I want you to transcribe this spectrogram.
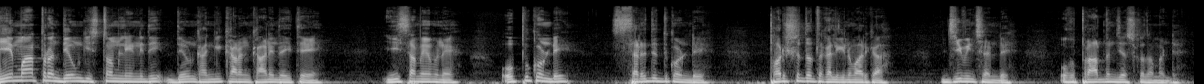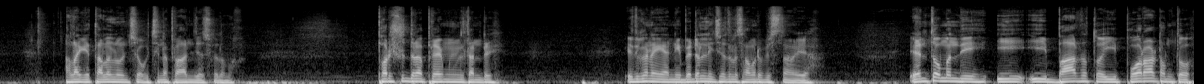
ఏమాత్రం దేవునికి ఇష్టం లేనిది దేవునికి అంగీకారం కానిదైతే ఈ సమయమునే ఒప్పుకోండి సరిదిద్దుకోండి పరిశుద్ధత కలిగిన వారిగా జీవించండి. ఒక ప్రార్థన చేసుకుందామండి. అలాగే తలలోంచి ఒక చిన్న ప్రార్థన చేసుకుందామా? పరిశుద్ధ ప్రేమ తండ్రి ఇదిగోనయ్యా నీ బిడ్డలు నీ చేతులు సమర్పిస్తున్నావయ్యా. ఎంతోమంది ఈ ఈ బాధతో ఈ పోరాటంతో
